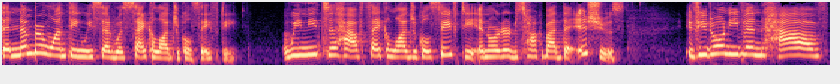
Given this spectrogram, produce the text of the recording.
The number one thing we said was psychological safety. We need to have psychological safety in order to talk about the issues. If you don't even have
